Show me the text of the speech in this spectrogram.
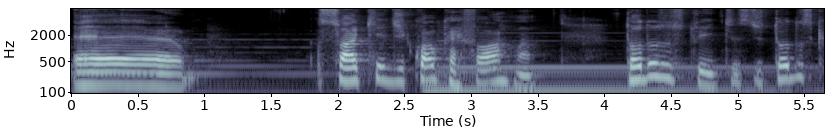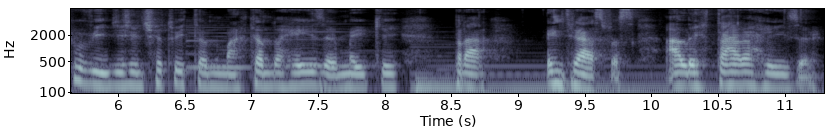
É... Só que de qualquer forma, todos os tweets, de todos que eu vi de gente retweetando, marcando a Razer, meio que pra entre aspas, alertar a Razer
